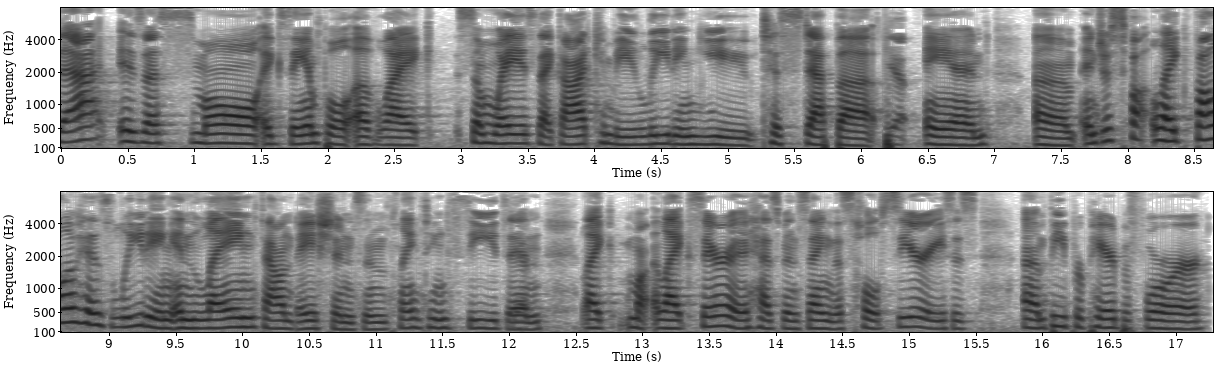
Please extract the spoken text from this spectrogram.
that is a small example of like some ways that God can be leading you to step up Yep. and um, and just fo- like follow His leading in laying foundations and planting seeds and like my, like Sarah has been saying this whole series is um, be prepared before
